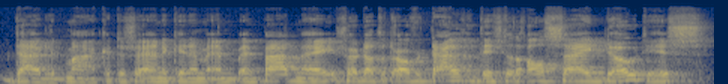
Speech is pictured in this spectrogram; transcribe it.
duidelijk maken. Tussen Anakin en, en, en Padme. Zodat het overtuigend is dat als zij dood is,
